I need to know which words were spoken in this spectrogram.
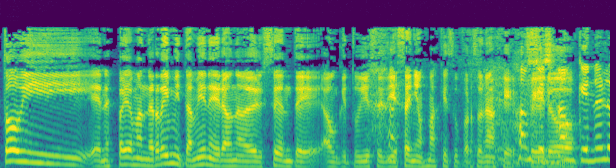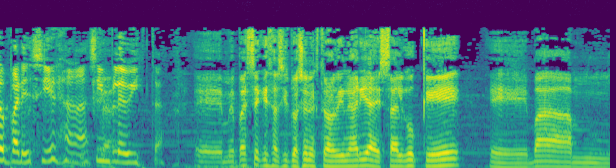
Toby en Spider-Man de Raimi también era un adolescente, aunque tuviese 10 años más que su personaje. Aunque, pero... aunque no lo pareciera a simple vista. Eh, me parece que esa situación extraordinaria es algo que eh, va mm,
